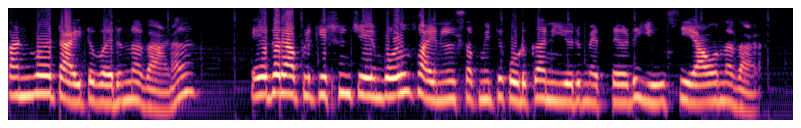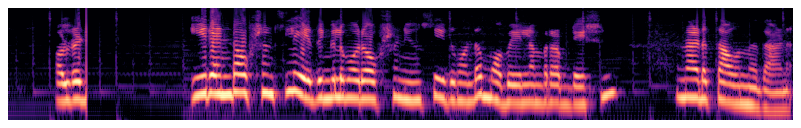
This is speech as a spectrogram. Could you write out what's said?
കൺവേർട്ട് ആയിട്ട് വരുന്നതാണ്. ഏതൊരു ആപ്ലിക്കേഷൻ ചെയ്യുമ്പോഴും ഫൈനൽ സബ്മിറ്റ് കൊടുക്കാൻ ഈ ഒരു മെത്തേഡ് യൂസ് ചെയ്യാവുന്നതാണ്. ഓൾറെഡി ഈ രണ്ട് ഓപ്ഷൻസിൽ ഏതെങ്കിലും ഒരു ഓപ്ഷൻ യൂസ് ചെയ്തുകൊണ്ട് മൊബൈൽ നമ്പർ അപ്ഡേഷൻ നടത്താവുന്നതാണ്.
